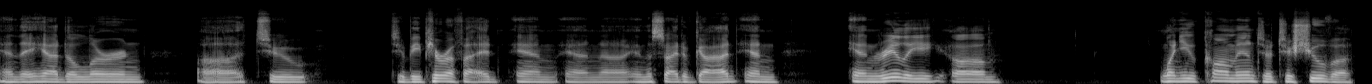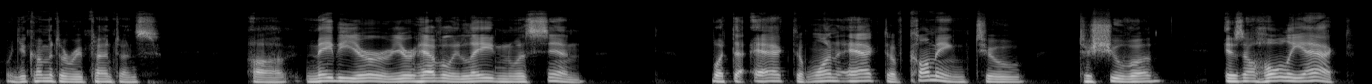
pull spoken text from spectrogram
and they had to learn uh, to to be purified and and uh, in the sight of God. And and really um, when you come into teshuva, when you come into repentance, uh, maybe you're you're heavily laden with sin, but the act, the one act of coming to teshuva, is a holy act,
